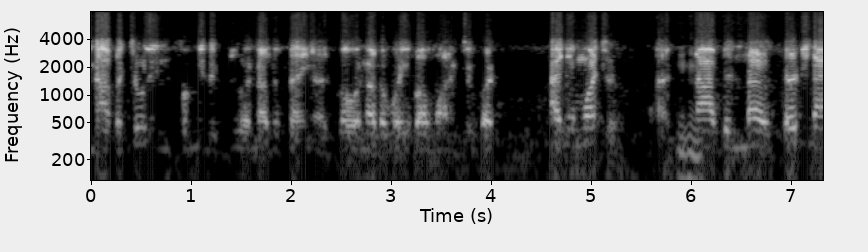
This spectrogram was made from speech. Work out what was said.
an opportunity for me to do another thing or go another way if I wanted to, but I didn't want to. Mm-hmm. I've been married 39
